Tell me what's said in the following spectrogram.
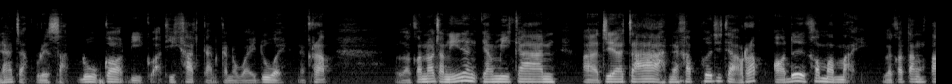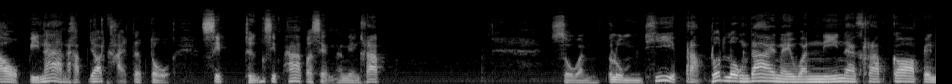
นะจากบริษัทลูกก็ดีกว่าที่คาดการณ์กันเอาไว้ด้วยนะครับ แล้วก็นอกจากนี้ยังยังมีการเจรจานะครับเพื่อที่จะรับออเดอร์เข้ามาใหม่ แล้วก็ตั้งเป้าปีหน้านะครับยอดขายเติบโต 10-15%นั่นเองครับ ส่วนกลุ่มที่ปรับลดลงได้ในวันนี้นะครับ ก็เป็น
